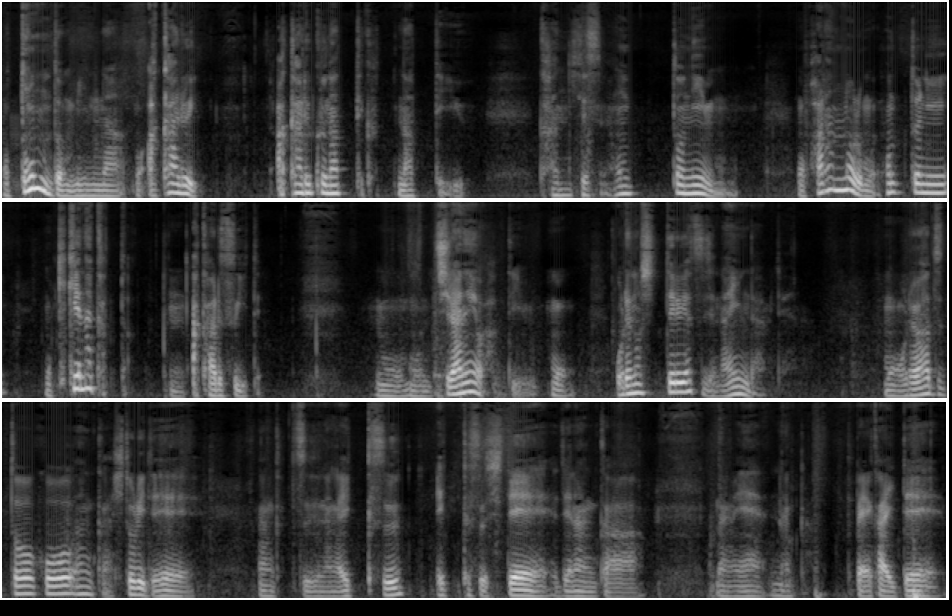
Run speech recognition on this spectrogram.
もうどんどんみんな、もう明るい。明るくなってくなっていう感じですね。本当にもう、もうファランノールも本当にもう聞けなかった。うん、明るすぎて。もう、もう知らねえわっていう。もう、俺の知ってるやつじゃないんだ、もう俺はずっとこう、なんか一人で、なんかつ、なんか X、X して、でなんか、なんかね、なんか、ペ書いて、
